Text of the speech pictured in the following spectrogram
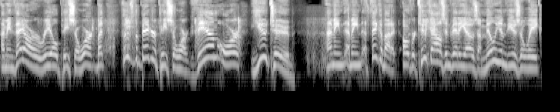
I mean, they are a real piece of work. But who's the bigger piece of work, them or YouTube? I mean, I mean, think about it. Over 2,000 videos, a million views a week.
